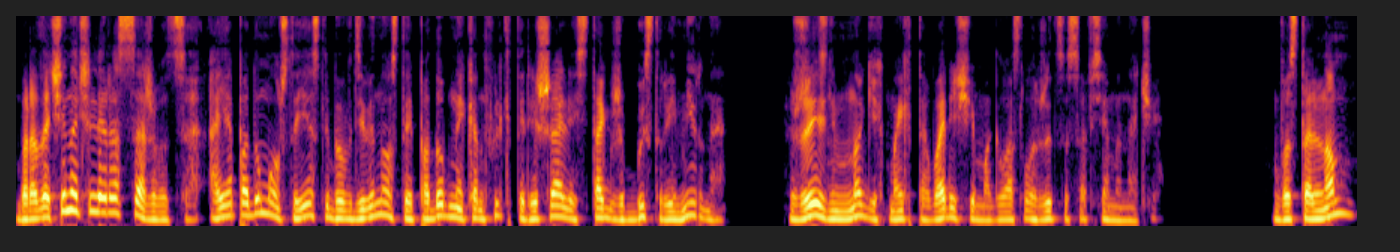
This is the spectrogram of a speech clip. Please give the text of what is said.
Бородачи начали рассаживаться, а я подумал, что если бы в 90-е подобные конфликты решались так же быстро и мирно, Жизнь многих моих товарищей могла сложиться совсем иначе. В остальном,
